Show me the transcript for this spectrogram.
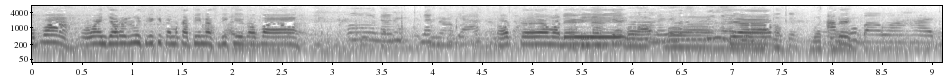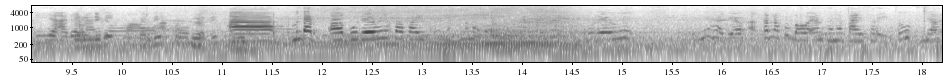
Opa, wawancara dulu sedikit sama Kak Tina sedikit, Opa. Nanti. Oke, sama Dewi. Bawa bawa Siap. buat Aku bawa hadiah ada nanti mau aku. Ah, bentar, ah, Bu Dewi Pak Faiz. Mana ya? Bu Dewi, ini hadiah kan aku bawa yang sanitizer itu, yang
